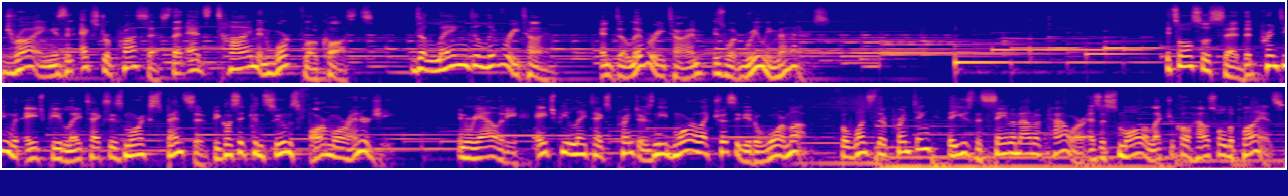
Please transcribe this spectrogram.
drying is an extra process that adds time and workflow costs, delaying delivery time. And delivery time is what really matters. It's also said that printing with HP latex is more expensive because it consumes far more energy. In reality, HP latex printers need more electricity to warm up, but once they're printing, they use the same amount of power as a small electrical household appliance,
